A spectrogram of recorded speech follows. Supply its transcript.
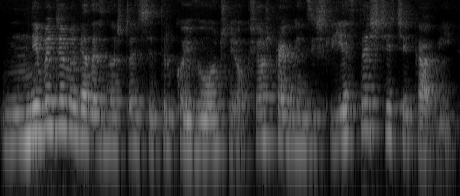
Nie będziemy gadać na szczęście tylko i wyłącznie o książkach, więc jeśli jesteście ciekawi,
